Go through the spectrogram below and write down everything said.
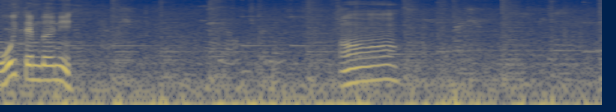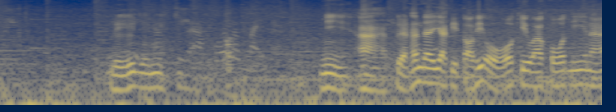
อุ้ยเต็มเลยนี่อ๋อหรืออยู่นี่คิวอาร์โค้ดเราไปแบบนี่อ่าเผื่อท่านใดอยากติดต่อพี่โอ QR code นี้นะ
